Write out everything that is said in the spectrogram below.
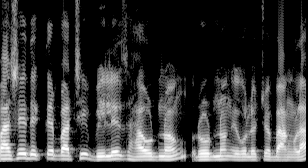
পাশেই দেখতে পাচ্ছি ভিলেজ হাউড নং, রোড নং, এগুলো হচ্ছে বাংলা।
